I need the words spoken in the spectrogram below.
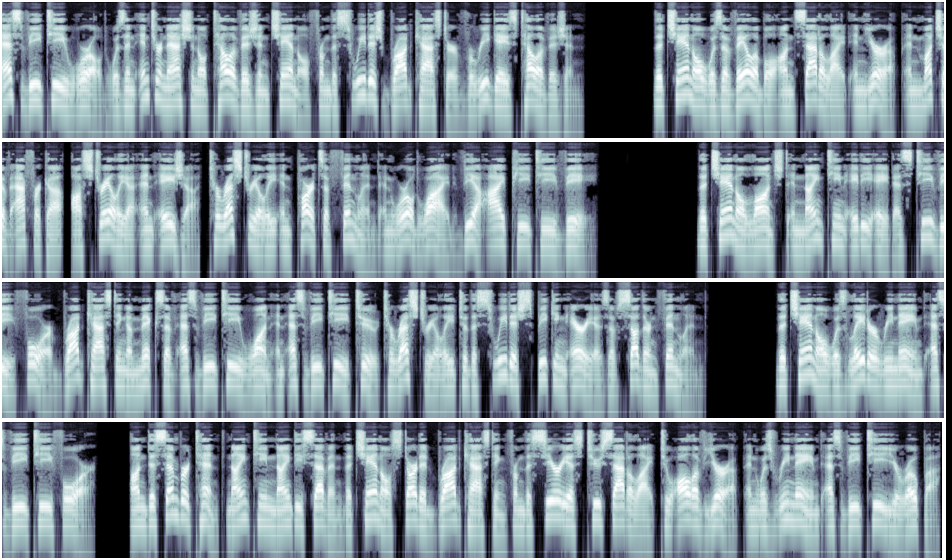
SVT World was an international television channel from the Swedish broadcaster Sveriges Television. The channel was available on satellite in Europe and much of Africa, Australia and Asia, terrestrially in parts of Finland and worldwide via IPTV. The channel launched in 1988 as TV4 broadcasting a mix of SVT1 and SVT2 terrestrially to the Swedish-speaking areas of southern Finland. The channel was later renamed SVT4. On December 10, 1997 the channel started broadcasting from the Sirius 2 satellite to all of Europe and was renamed SVT Europa.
